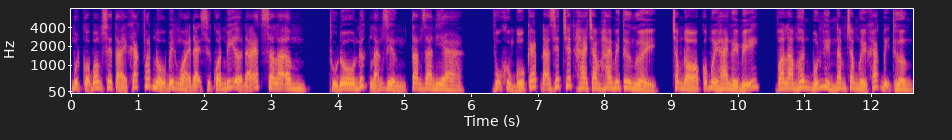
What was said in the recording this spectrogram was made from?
một quả bom xe tải khác phát nổ bên ngoài đại sứ quán Mỹ ở Dar es Salaam, thủ đô nước láng giềng Tanzania. Vụ khủng bố kép đã giết chết 224 người, trong đó có 12 người Mỹ, và làm hơn 4.500 người khác bị thương.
